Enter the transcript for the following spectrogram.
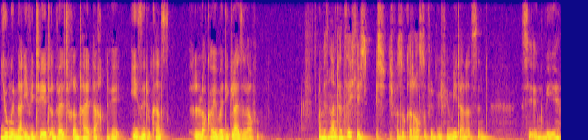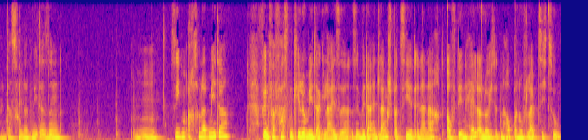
jungen Naivität und Weltfremdheit dachten wir, easy, du kannst locker über die Gleise laufen. Und wir sind dann tatsächlich, ich, ich versuche gerade rauszufinden, wie viele Meter das sind. Ist hier irgendwie, wenn das 100 Meter sind, 700, hm, 800 Meter. Auf jeden Fall fast einen Kilometer Gleise sind wir da entlang spaziert in der Nacht auf den hell erleuchteten Hauptbahnhof Leipzig zu,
